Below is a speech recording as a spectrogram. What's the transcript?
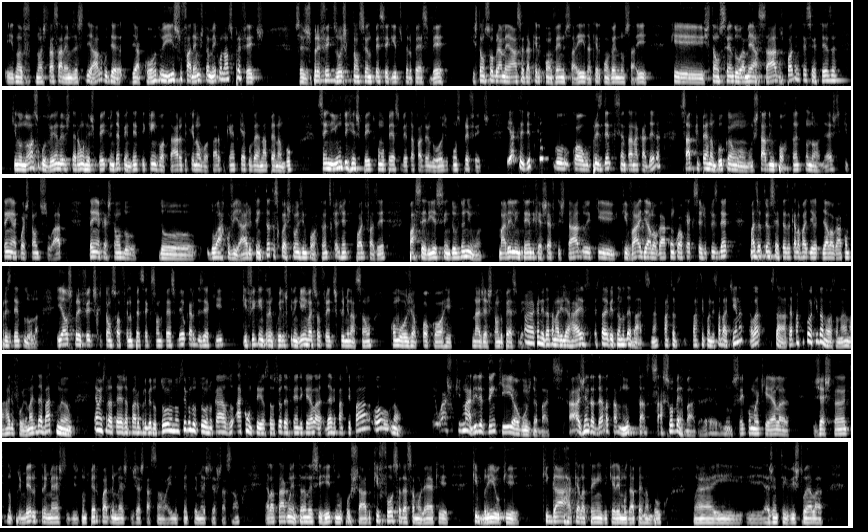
E nós, nós traçaremos esse diálogo de, de acordo e isso faremos também com nossos prefeitos. Seja, os prefeitos hoje que estão sendo perseguidos pelo PSB, que estão sob a ameaça daquele convênio sair, daquele convênio não sair, que estão sendo ameaçados, podem ter certeza que no nosso governo eles terão um respeito independente de quem votaram, de quem não votaram, porque a gente quer governar Pernambuco sem nenhum de respeito, como o PSB está fazendo hoje com os prefeitos. E acredito que o, o, o, presidente que sentar na cadeira sabe que Pernambuco é um, um estado importante no Nordeste, que tem a questão de SUAP, tem a questão do, do, do arco viário, tem tantas questões importantes que a gente pode fazer parcerias sem dúvida nenhuma. Marília entende que é chefe de Estado e que, que vai dialogar com qualquer que seja o presidente, mas eu tenho certeza que ela vai dialogar com o presidente Lula. E aos prefeitos que estão sofrendo perseguição do PSB, eu quero dizer aqui que fiquem tranquilos que ninguém vai sofrer discriminação como hoje ocorre na gestão do PSB? A candidata Marília Reis está evitando debates, né? Participando de Sabatina, ela está, até participou aqui da nossa, né? na Rádio Folha, mas debates não. É uma estratégia para o primeiro turno. Segundo turno, caso aconteça, o senhor defende que ela deve participar ou não? Eu acho que Marília tem que ir a alguns debates. A agenda dela está tá assoberbada. Eu não sei como é que ela gestante no primeiro trimestre, de, no primeiro quadrimestre de gestação, aí no primeiro trimestre de gestação, ela está aguentando esse ritmo puxado. Que força dessa mulher, que, que brilho, que, que garra que ela tem de querer mudar Pernambuco. Né? E, e a gente tem visto ela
